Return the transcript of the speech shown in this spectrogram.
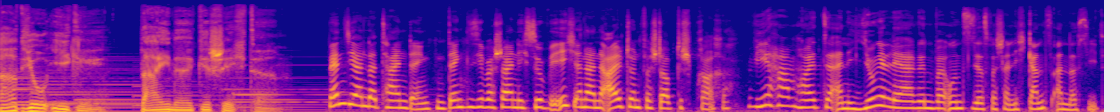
Radio Igel, deine Geschichte. Wenn Sie an Latein denken, denken Sie wahrscheinlich so wie ich an eine alte und verstaubte Sprache. Wir haben heute eine junge Lehrerin bei uns, die das wahrscheinlich ganz anders sieht.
